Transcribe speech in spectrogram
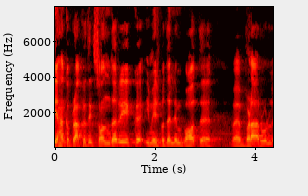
यहाँ का प्राकृतिक सौंदर्य एक इमेज बदलने में बहुत बड़ा रोल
